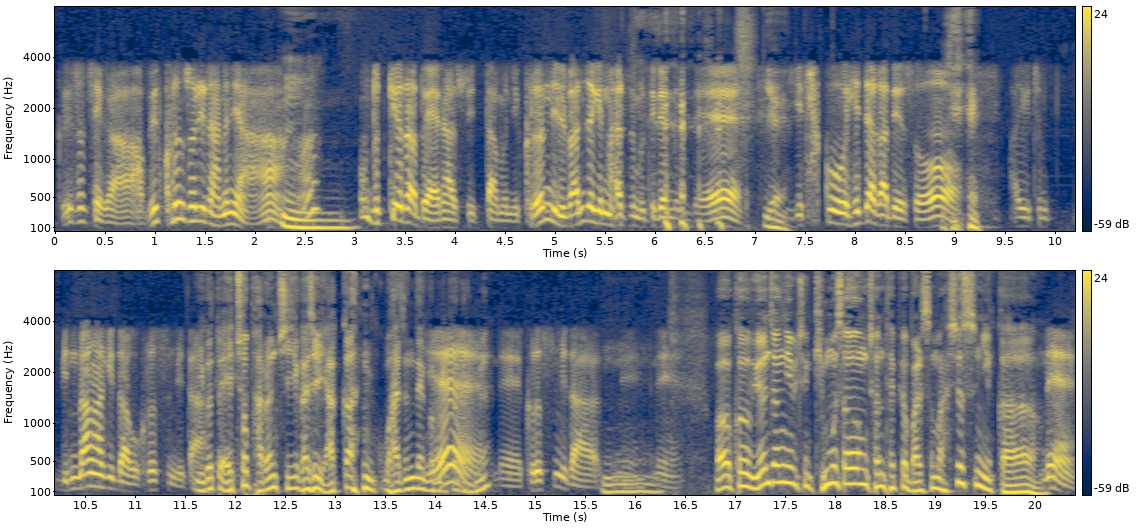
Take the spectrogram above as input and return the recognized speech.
그래서 제가 왜 그런 소리를 하느냐. 어? 늦게라도 애 낳을 수 있다면 그런 일반적인 말씀을 드렸는데 예. 이게 자꾸 해자가 돼서 예. 아 이거 좀 민망하기도 하고 그렇습니다. 이것도 네. 애초 발언 취지가 좀 약간 와전된 겁니까? 예, 그러면? 네 그렇습니다. 음. 네, 네, 어, 그 위원장님 지금 김무성 전 대표 말씀을 하셨으니까 네.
